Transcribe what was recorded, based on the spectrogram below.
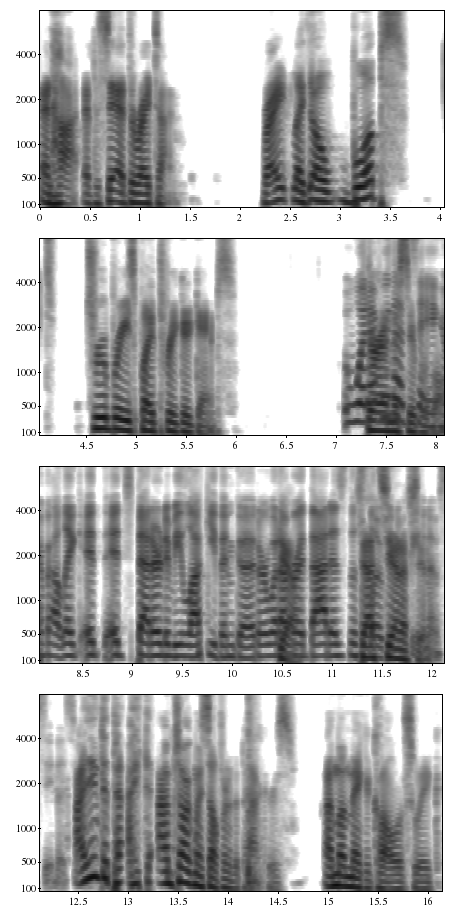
and hot at the at the right time, right? Like, oh, whoops, Drew Brees played three good games. Whatever that's saying Bowl. about like it, it's better to be lucky than good or whatever. That is the That's the NFC. the NFC this year. I think the I th- I'm talking myself into the Packers. I'm gonna make a call this week.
